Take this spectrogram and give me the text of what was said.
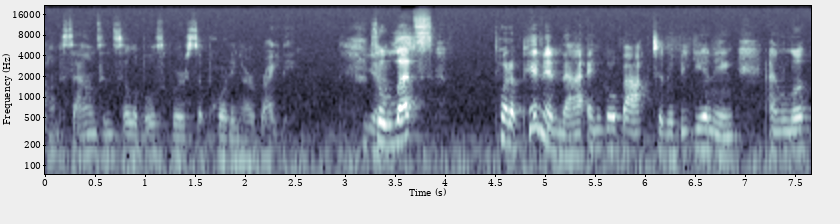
um, sounds and syllables, we're supporting our writing. So let's put a pin in that and go back to the beginning and look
